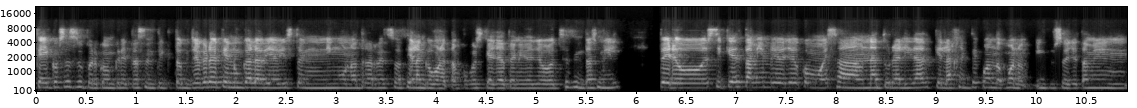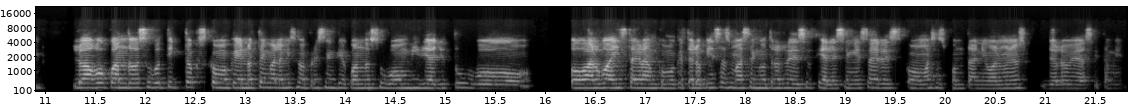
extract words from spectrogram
que hay cosas súper concretas en TikTok. Yo creo que nunca lo había visto en ninguna otra red social, aunque bueno, tampoco es que haya tenido yo 800.000, pero sí que también veo yo como esa naturalidad que la gente cuando, bueno, incluso yo también lo hago cuando subo TikToks, como que no tengo la misma presión que cuando subo un vídeo a YouTube o, o algo a Instagram, como que te lo piensas más en otras redes sociales, en esa eres como más espontáneo, al menos yo lo veo así también.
